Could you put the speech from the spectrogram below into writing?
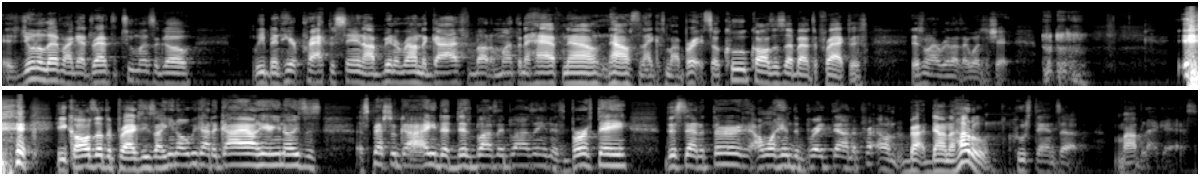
It's June 11th. I got drafted two months ago. We've been here practicing. I've been around the guys for about a month and a half now. Now it's like it's my birthday. So Cool calls us up after practice. This when I realized I wasn't shit. he calls up the practice. He's like, you know, we got a guy out here. You know, he's this, a special guy. That this blase blase and his birthday, this that, and the third. I want him to break down the um, down the huddle. Who stands up? My black ass.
